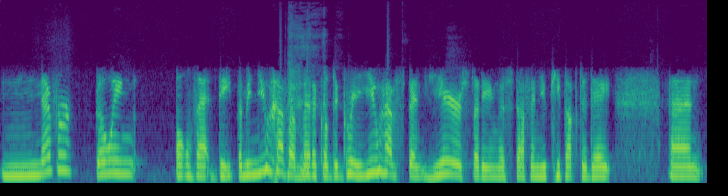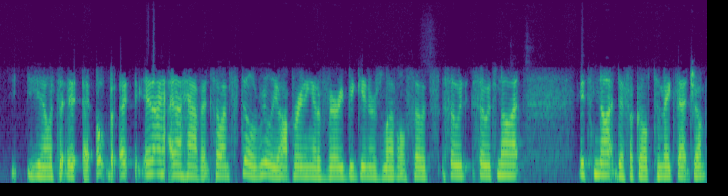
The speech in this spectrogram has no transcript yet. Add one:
never going all that deep. I mean, you have a medical degree. You have spent years studying this stuff, and you keep up to date. And you know, it's a, it, oh, but uh, and I and I haven't. So I'm still really operating at a very beginner's level. So it's so it so it's not it's not difficult to make that jump.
